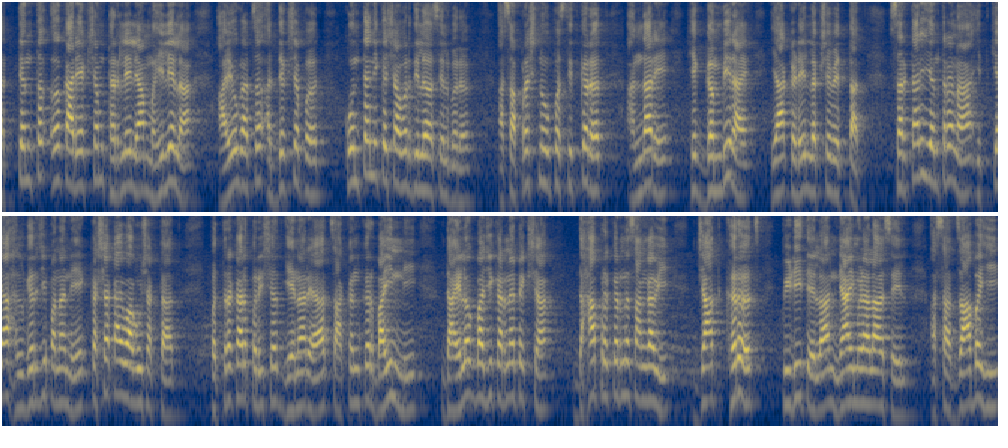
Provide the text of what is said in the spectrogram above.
अत्यंत अकार्यक्षम ठरलेल्या महिलेला आयोगाचं अध्यक्षपद कोणत्या निकषावर दिलं असेल बरं? असा प्रश्न उपस्थित करत अंधारे हे गंभीर आहे याकडे लक्ष वेधतात. सरकारी यंत्रणा इतक्या हलगर्जीपणाने कशा काय वागू शकतात? पत्रकार परिषद घेणाऱ्या चाकणकर बाईंनी डायलॉगबाजी करण्यापेक्षा दहा प्रकरणं सांगावी ज्यात खरंच पीडितेला न्याय मिळाला असेल असा जाबही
